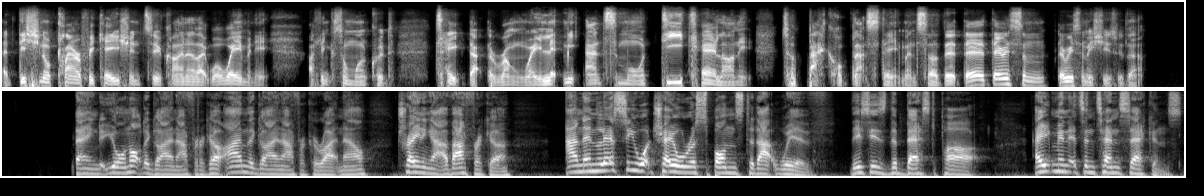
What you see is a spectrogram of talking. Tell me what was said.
additional clarification to kind of like, well, wait a minute, I think someone could take that the wrong way. Let me add some more detail on it to back up that statement. So there, there, there is some, there is some issues with that. saying that you're not the guy in Africa. I'm the guy in Africa right now, training out of Africa. And then let's see what Chael responds to that with. This is the best part. Eight minutes and 10 seconds.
